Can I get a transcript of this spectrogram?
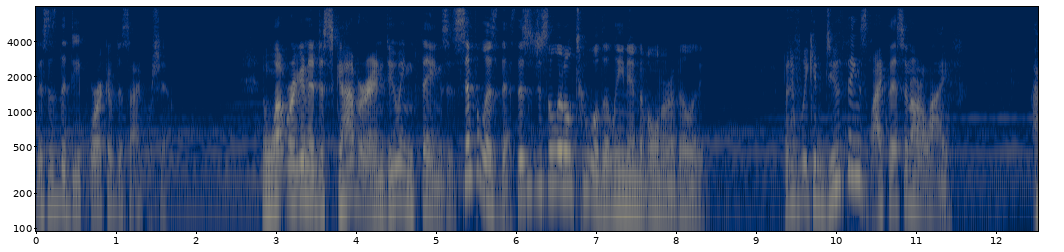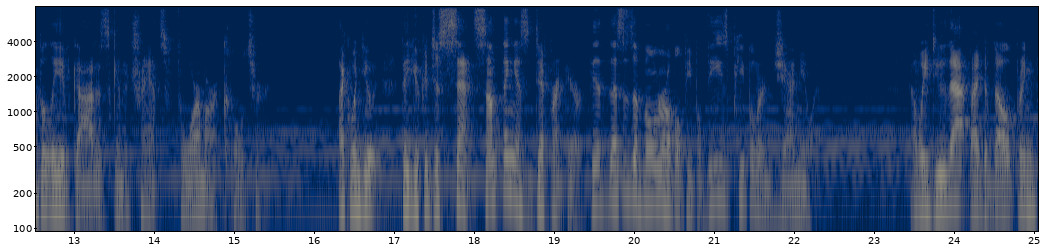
this is the deep work of discipleship. And what we're going to discover in doing things, as simple as this, this is just a little tool to lean into vulnerability. But if we can do things like this in our life, I believe God is going to transform our culture. Like when you that you could just sense something is different here. This, this, is a vulnerable people. These people are genuine. And we do that by developing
